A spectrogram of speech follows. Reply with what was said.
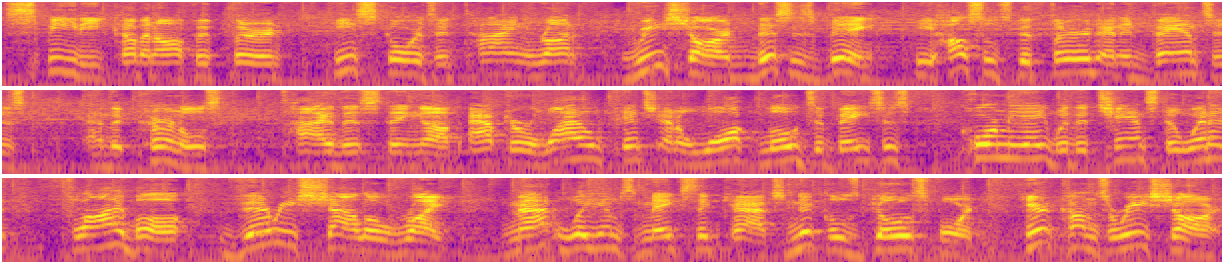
speedy, coming off at third. He scores a tying run. Richard, this is big. He hustles to third and advances, and the Colonels tie this thing up. After a wild pitch and a walk, loads of bases. Cormier with a chance to win it. Fly ball, very shallow right. Matt Williams makes the catch. Nicholls goes for it. Here comes Richard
